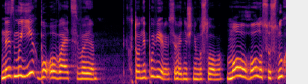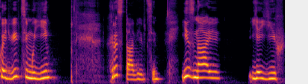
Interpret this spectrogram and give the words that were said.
не з моїх, бо овець ви. Хто не повірив сьогоднішньому слову, мого голосу слухають вівці мої, Христа вівці, і знаю я їх,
